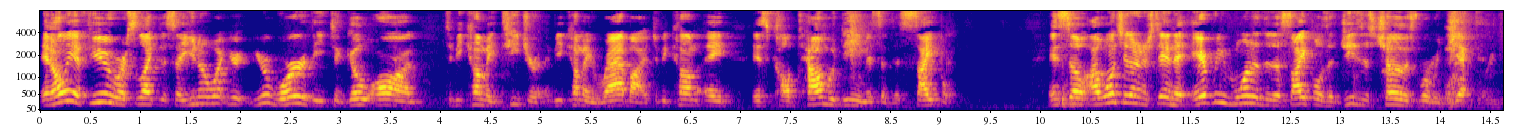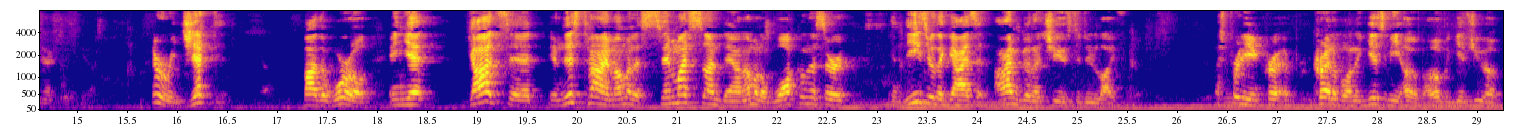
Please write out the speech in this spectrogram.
And only a few were selected to say, you know what, you're, you're worthy to go on to become a teacher, to become a rabbi, to become a, it's called talmidim, it's a disciple. And so I want you to understand that every one of the disciples that Jesus chose were rejected. They were rejected by the world. And yet God said, in this time, I'm going to send my son down. I'm going to walk on this earth. And these are the guys that I'm going to choose to do life with. That's pretty incre- incredible. And it gives me hope. I hope it gives you hope.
